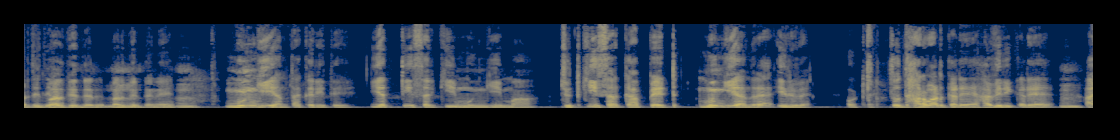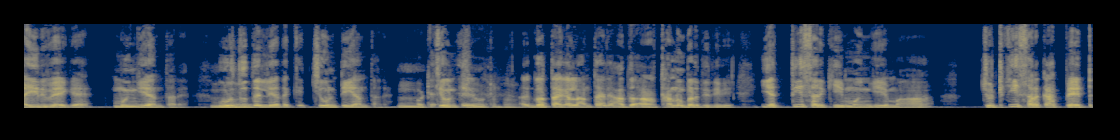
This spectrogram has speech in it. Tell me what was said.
ಬರ್ದಿದ್ದೀರಾ? ಬರ್ದಿದ್ದೇನೆ ಬರ್ದಿದ್ದೇನೆ. ಮುಂಗಿ ಅಂತ ಕರಿತೇವೆ ಎತ್ತಿ ಸರ್ಕಿ ಮುಂಗಿ ಮಾ ಚುಟ್ಕಿ ಸರ್ಕಾ ಪೇಟ್. ಮುಂಗಿ ಅಂದ್ರೆ ಇರುವೆ. ಸೊ ಧಾರವಾಡ ಕಡೆ ಹವಿರಿ ಕಡೆ ಆ ಇರುವೆಗೆ ಮುಂಗಿ ಅಂತಾರೆ. ಉರ್ದುದಲ್ಲಿ ಅದಕ್ಕೆ ಚುಂಟಿ ಅಂತಾರೆ. ಚೂಂಟಿ. ಗೊತ್ತಾಗಲ್ಲ ಅಂತ ಅದು ಅರ್ಥನೂ ಬರ್ದಿದೀವಿ ಎತ್ತಿ ಸರ್ಕಿ ಮುಂಗಿ ಮಾ ಚುಟ್ಕಿ ಸರ್ಕಾ ಪೇಟ್.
